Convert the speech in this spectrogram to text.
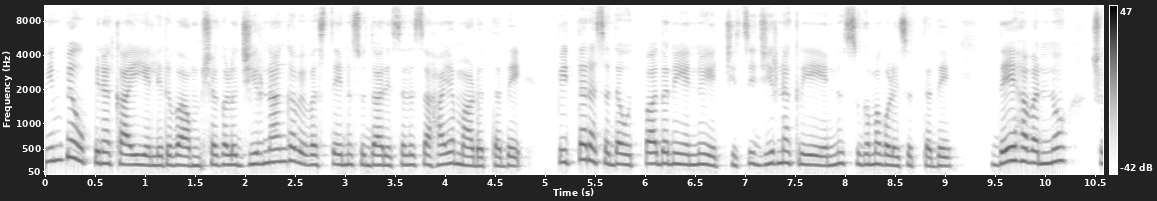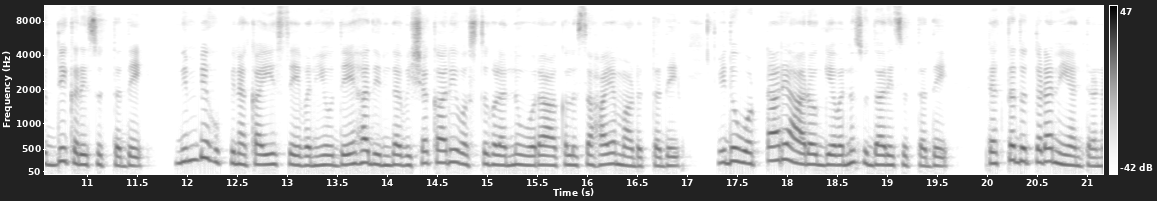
ನಿಂಬೆ ಉಪ್ಪಿನಕಾಯಿಯಲ್ಲಿರುವ ಅಂಶಗಳು ಜೀರ್ಣಾಂಗ ವ್ಯವಸ್ಥೆಯನ್ನು ಸುಧಾರಿಸಲು ಸಹಾಯ ಮಾಡುತ್ತದೆ. ಪಿತ್ತರಸದ ಉತ್ಪಾದನೆಯನ್ನು ಹೆಚ್ಚಿಸಿ ಜೀರ್ಣಕ್ರಿಯೆಯನ್ನು ಸುಗಮಗೊಳಿಸುತ್ತದೆ. ದೇಹವನ್ನು ಶುದ್ಧೀಕರಿಸುತ್ತದೆ. ನಿಂಬೆ ಉಪ್ಪಿನಕಾಯಿ ಸೇವನೆಯು ದೇಹದಿಂದ ವಿಷಕಾರಿ ವಸ್ತುಗಳನ್ನು ಹೊರಹಾಕಲು ಸಹಾಯ ಮಾಡುತ್ತದೆ. ಇದು ಒಟ್ಟಾರೆ ಆರೋಗ್ಯವನ್ನು ಸುಧಾರಿಸುತ್ತದೆ. ರಕ್ತದೊತ್ತಡ ನಿಯಂತ್ರಣ.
